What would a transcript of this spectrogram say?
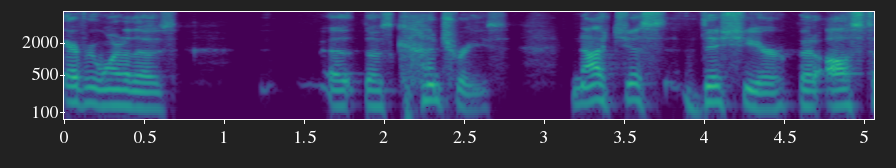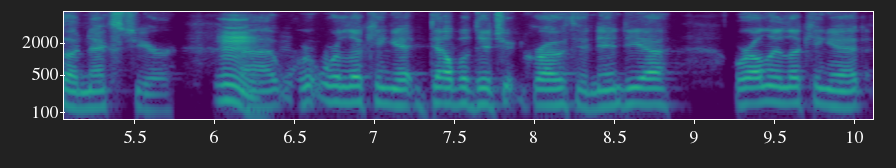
every one of those uh, those countries, not just this year, but also next year. Mm. Uh, we're, we're, looking at double digit growth in India. We're only looking at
